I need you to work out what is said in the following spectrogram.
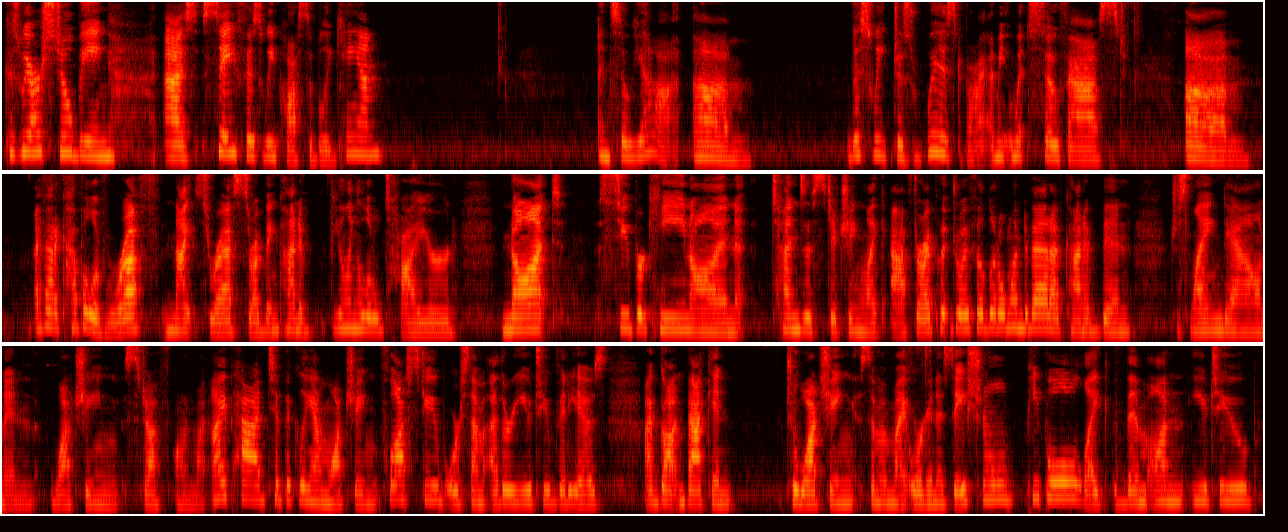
because we are still being as safe as we possibly can. And so, yeah, um, this week just whizzed by. I mean, it went so fast. Um, I've had a couple of rough nights rest, so I've been kind of feeling a little tired, not super keen on tons of stitching like after I put Joyful Little One to bed. I've kind of been just laying down and watching stuff on my iPad. Typically, I'm watching FlossTube or some other YouTube videos. I've gotten back into watching some of my organizational people, like them on YouTube.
